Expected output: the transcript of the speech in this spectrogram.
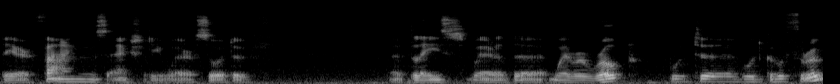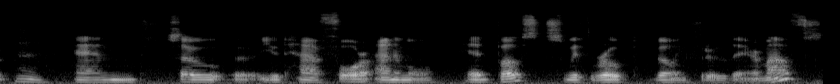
their fangs actually were sort of a place where the where a rope would uh, would go through Mm. and so uh, you'd have four animal head posts with rope going through their mouths,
